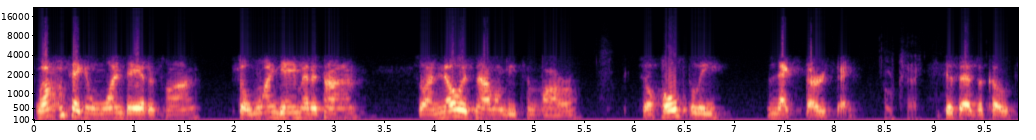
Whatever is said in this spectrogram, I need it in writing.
Well, I'm taking one day at a time, so one game at a time. So I know it's not going to be tomorrow. So hopefully next Thursday, Okay. just as a coach,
